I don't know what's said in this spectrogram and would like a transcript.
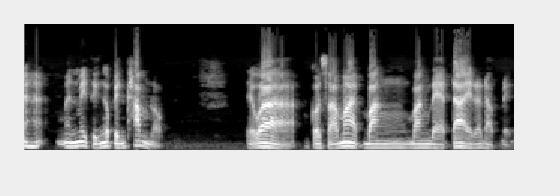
นะฮะ มันไม่ถึงกับเป็นถ้ำหรอก แต่ว่าก็สามารถบังบังแดดได้ระดับหนึ่ง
